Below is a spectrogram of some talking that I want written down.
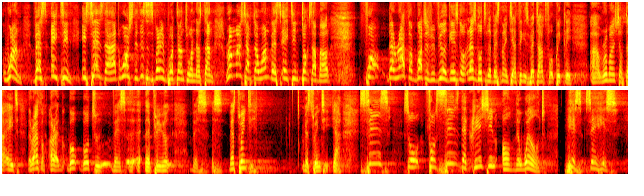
1, verse 18, it says that, watch this, this is very important to understand. Romans chapter 1, verse 18 talks about for the wrath of God is revealed against God. Let's go to the verse 90. I think it's better out for quickly. Um, Romans chapter 8. The wrath of, all right, go, go to verse, uh, uh the previous verse, verse 20. Verse 20, yeah. Since, so for since the creation of the world, his, say his.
